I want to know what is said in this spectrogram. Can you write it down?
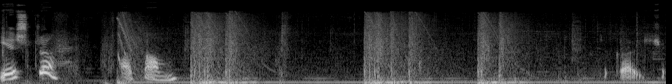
Jeszcze? A tam. Czekajcie.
